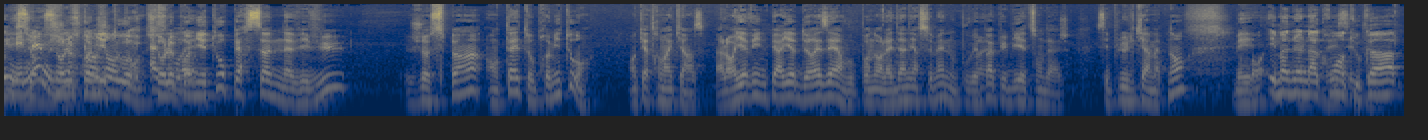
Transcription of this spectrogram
mais mais sur, même sur le premier janvier, tour, sur le moment- premier tour, personne n'avait vu Jospin en tête au premier tour en 95. Alors il y avait une période de réserve où pendant la dernière semaine on ne pouvait pas publier de sondage. C'est plus le cas maintenant. Mais Bon, Emmanuel Macron, en tout cas,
